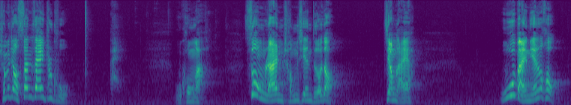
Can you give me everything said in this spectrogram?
什么叫三灾之苦？哎，悟空啊！纵然成仙得道，将来啊，五百年后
